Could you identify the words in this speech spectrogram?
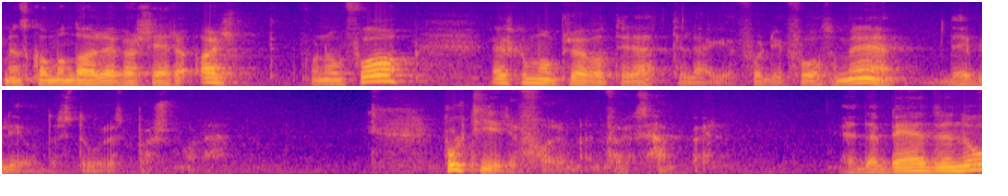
Men skal man da reversere alt for noen få, eller skal man prøve å tilrettelegge for de få som er? Det blir jo det store spørsmålet. Politireformen, f.eks. Er det bedre nå,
